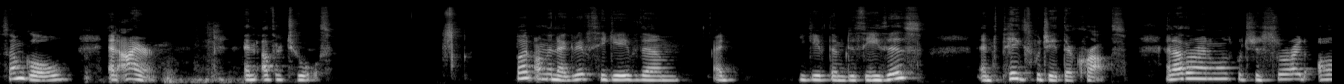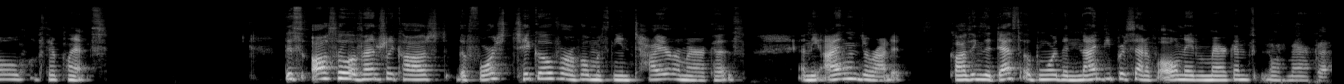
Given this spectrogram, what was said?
some gold and iron and other tools. But on the negatives, he gave them he gave them diseases and pigs which ate their crops, and other animals which destroyed all of their plants. This also eventually caused the forced takeover of almost the entire Americas and the islands around it, causing the death of more than 90% of all Native Americans in North America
